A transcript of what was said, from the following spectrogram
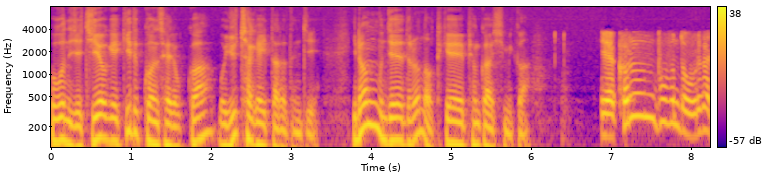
혹은 이제 지역의 기득권 세력과 뭐 유착해 있다라든지 이런 문제들은 어떻게 평가하십니까? 예, 그런 부분도 우리가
